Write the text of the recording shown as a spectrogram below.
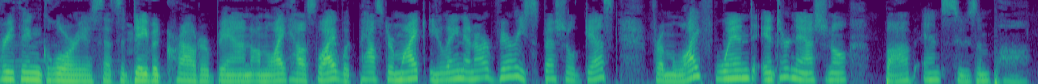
Everything Glorious. That's a David Crowder band on Lighthouse Live with Pastor Mike, Elaine, and our very special guest from LifeWind International, Bob and Susan Paul.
